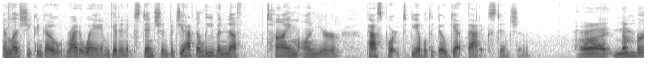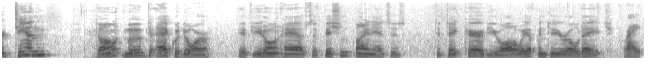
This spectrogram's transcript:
unless you can go right away and get an extension but you have to leave enough time on your passport to be able to go get that extension All right, number 10. Don't move to Ecuador if you don't have sufficient finances to take care of you all the way up into your old age. right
